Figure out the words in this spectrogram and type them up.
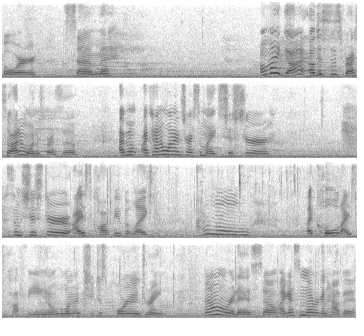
for some. Oh my god! Oh, this is espresso. I don't want espresso. I've been. I kind of wanted to try some like sister, some sister iced coffee, but like, I don't know, like cold iced coffee. You know, the one that you just pour in a drink. I don't know where it is, so I guess I'm never gonna have it.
